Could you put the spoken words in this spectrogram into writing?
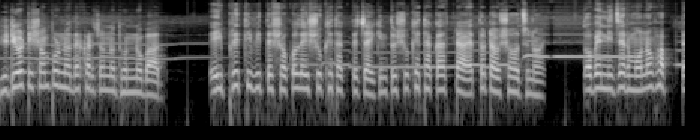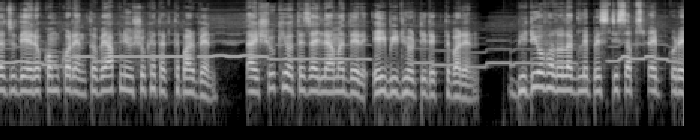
ভিডিওটি সম্পূর্ণ দেখার জন্য ধন্যবাদ। এই পৃথিবীতে সকলেই সুখে থাকতে চায়, কিন্তু সুখে থাকাটা এতটাও সহজ নয়। তবে নিজের মনোভাবটা যদি এরকম করেন, তবে আপনিও সুখে থাকতে পারবেন। তাই সুখী হতে চাইলে আমাদের এই ভিডিওটি দেখতে পারেন। ভিডিও ভালো লাগলে পেজটি সাবস্ক্রাইব করে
